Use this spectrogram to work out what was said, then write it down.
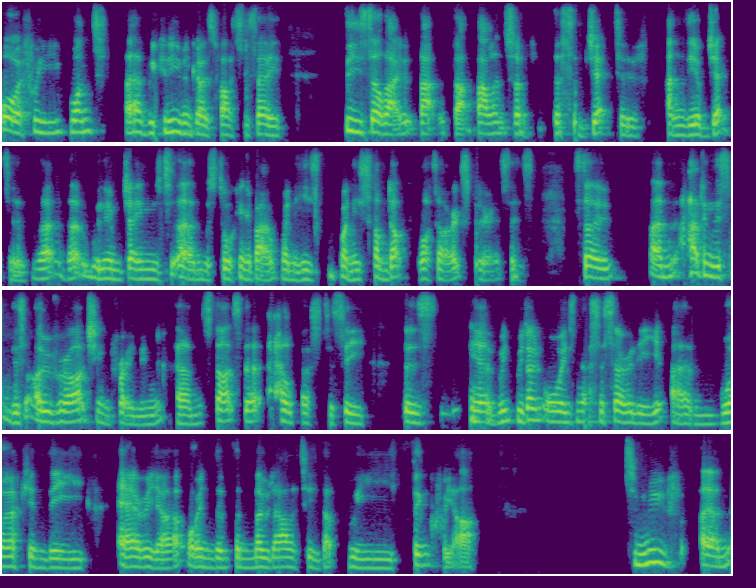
Or if we want, uh, we can even go as far as to say these are that that that balance of the subjective and the objective that, that William James um, was talking about when he's when he summed up what our experience is. So um, having this this overarching framing um, starts to help us to see there's you know we, we don't always necessarily um, work in the area or in the, the modality that we think we are. to move um,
